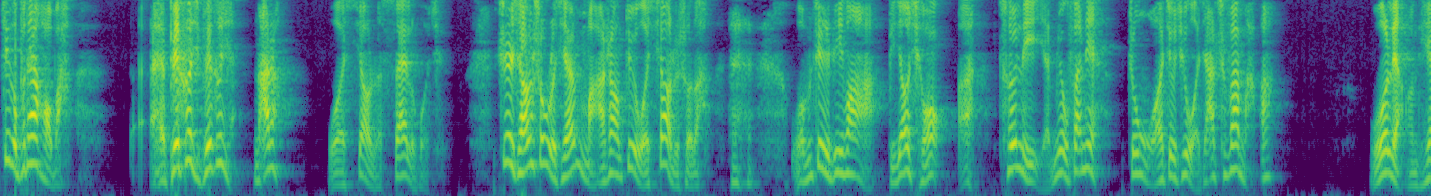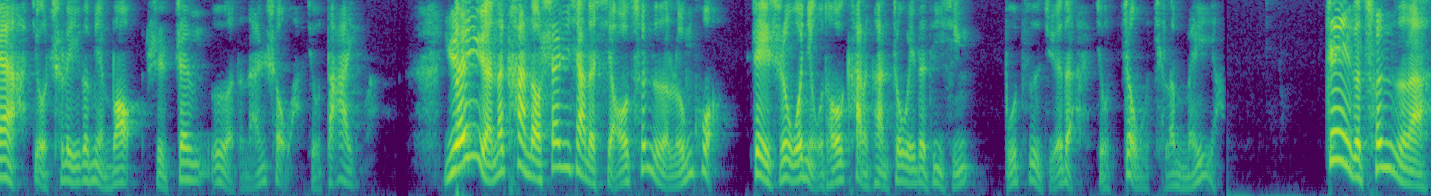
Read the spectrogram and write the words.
这个不太好吧？哎，别客气，别客气，拿着。我笑着塞了过去。志强收了钱，马上对我笑着说道：“嘿嘿我们这个地方啊比较穷啊，村里也没有饭店，中午就去我家吃饭吧。”啊，我两天啊就吃了一个面包，是真饿的难受啊，就答应了。远远的看到山下的小村子的轮廓，这时我扭头看了看周围的地形，不自觉的就皱起了眉呀。这个村子呢？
